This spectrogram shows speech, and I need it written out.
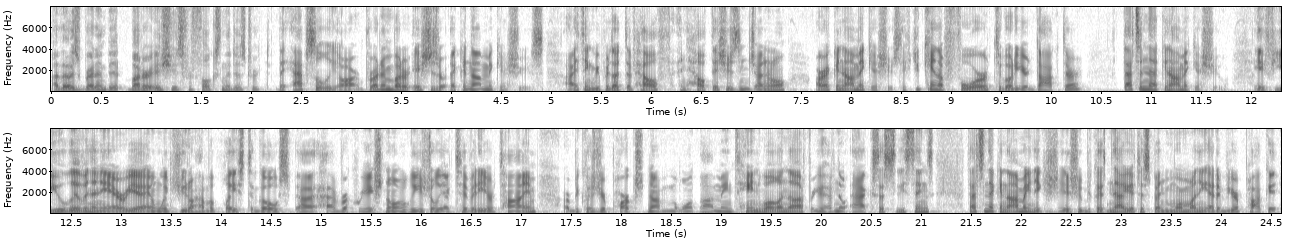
Are those bread and butter issues for folks in the district? They absolutely are. Bread and butter issues are economic issues. I think reproductive health and health issues in general are economic issues. If you can't afford to go to your doctor, that's an economic issue. If you live in an area in which you don't have a place to go uh, have recreational or leisurely activity or time, or because your parks are not uh, maintained well enough, or you have no access to these things, that's an economic issue because now you have to spend more money out of your pocket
